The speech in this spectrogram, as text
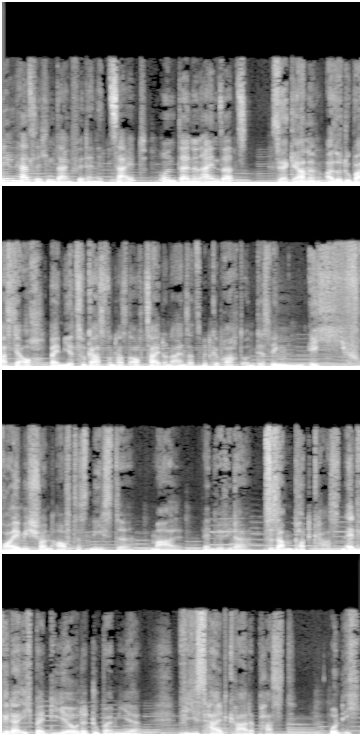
vielen herzlichen Dank für deine Zeit und deinen Einsatz. Sehr gerne. Also du warst ja auch bei mir zu Gast und hast auch Zeit und Einsatz mitgebracht und deswegen, Mhm. ich freue mich schon auf das nächste Mal, wenn wir wieder zusammen podcasten. Entweder ich bei dir oder du bei mir, wie es halt gerade passt. Und ich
